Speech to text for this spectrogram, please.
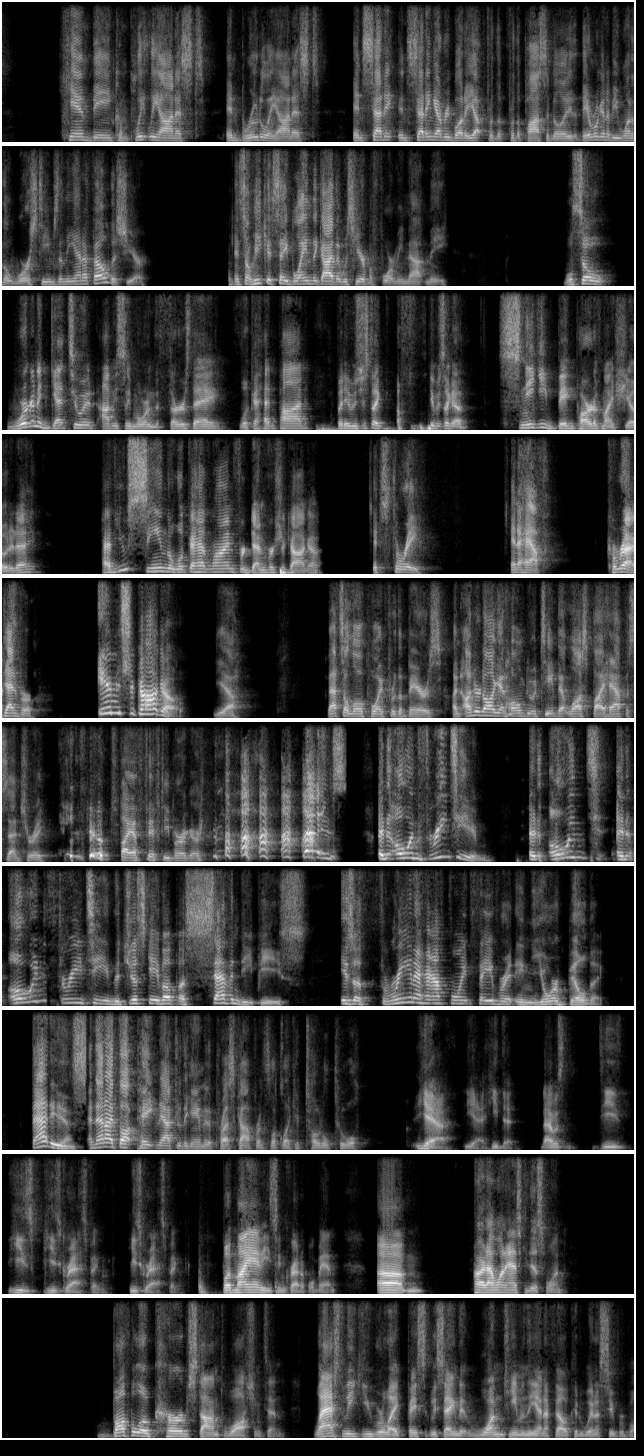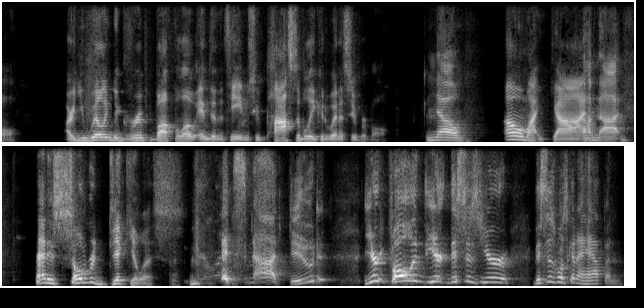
him being completely honest and brutally honest and setting and setting everybody up for the for the possibility that they were going to be one of the worst teams in the NFL this year. And so he could say, blame the guy that was here before me, not me. Well, so we're going to get to it obviously more in the Thursday look ahead pod, but it was just like a, it was like a sneaky big part of my show today. Have you seen the look ahead line for Denver, Chicago? It's three and a half. Correct. Denver. In Chicago. Yeah. That's a low point for the Bears. An underdog at home to a team that lost by half a century. Dude. By a 50 burger. that is an 0 3 team. An 0 an 0 3 team that just gave up a 70 piece is a three and a half point favorite in your building. That is. Yeah. And then I thought Peyton after the game of the press conference looked like a total tool. Yeah, yeah, he did. That was he he's he's grasping. He's grasping. But Miami's incredible, man. Um all right, I want to ask you this one. Buffalo curb stomped Washington. Last week you were like basically saying that one team in the NFL could win a Super Bowl. Are you willing to group Buffalo into the teams who possibly could win a Super Bowl? No. Oh my god. I'm not. That is so ridiculous. No, it's not, dude. You're falling. You're, this is your. This is what's going to happen.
